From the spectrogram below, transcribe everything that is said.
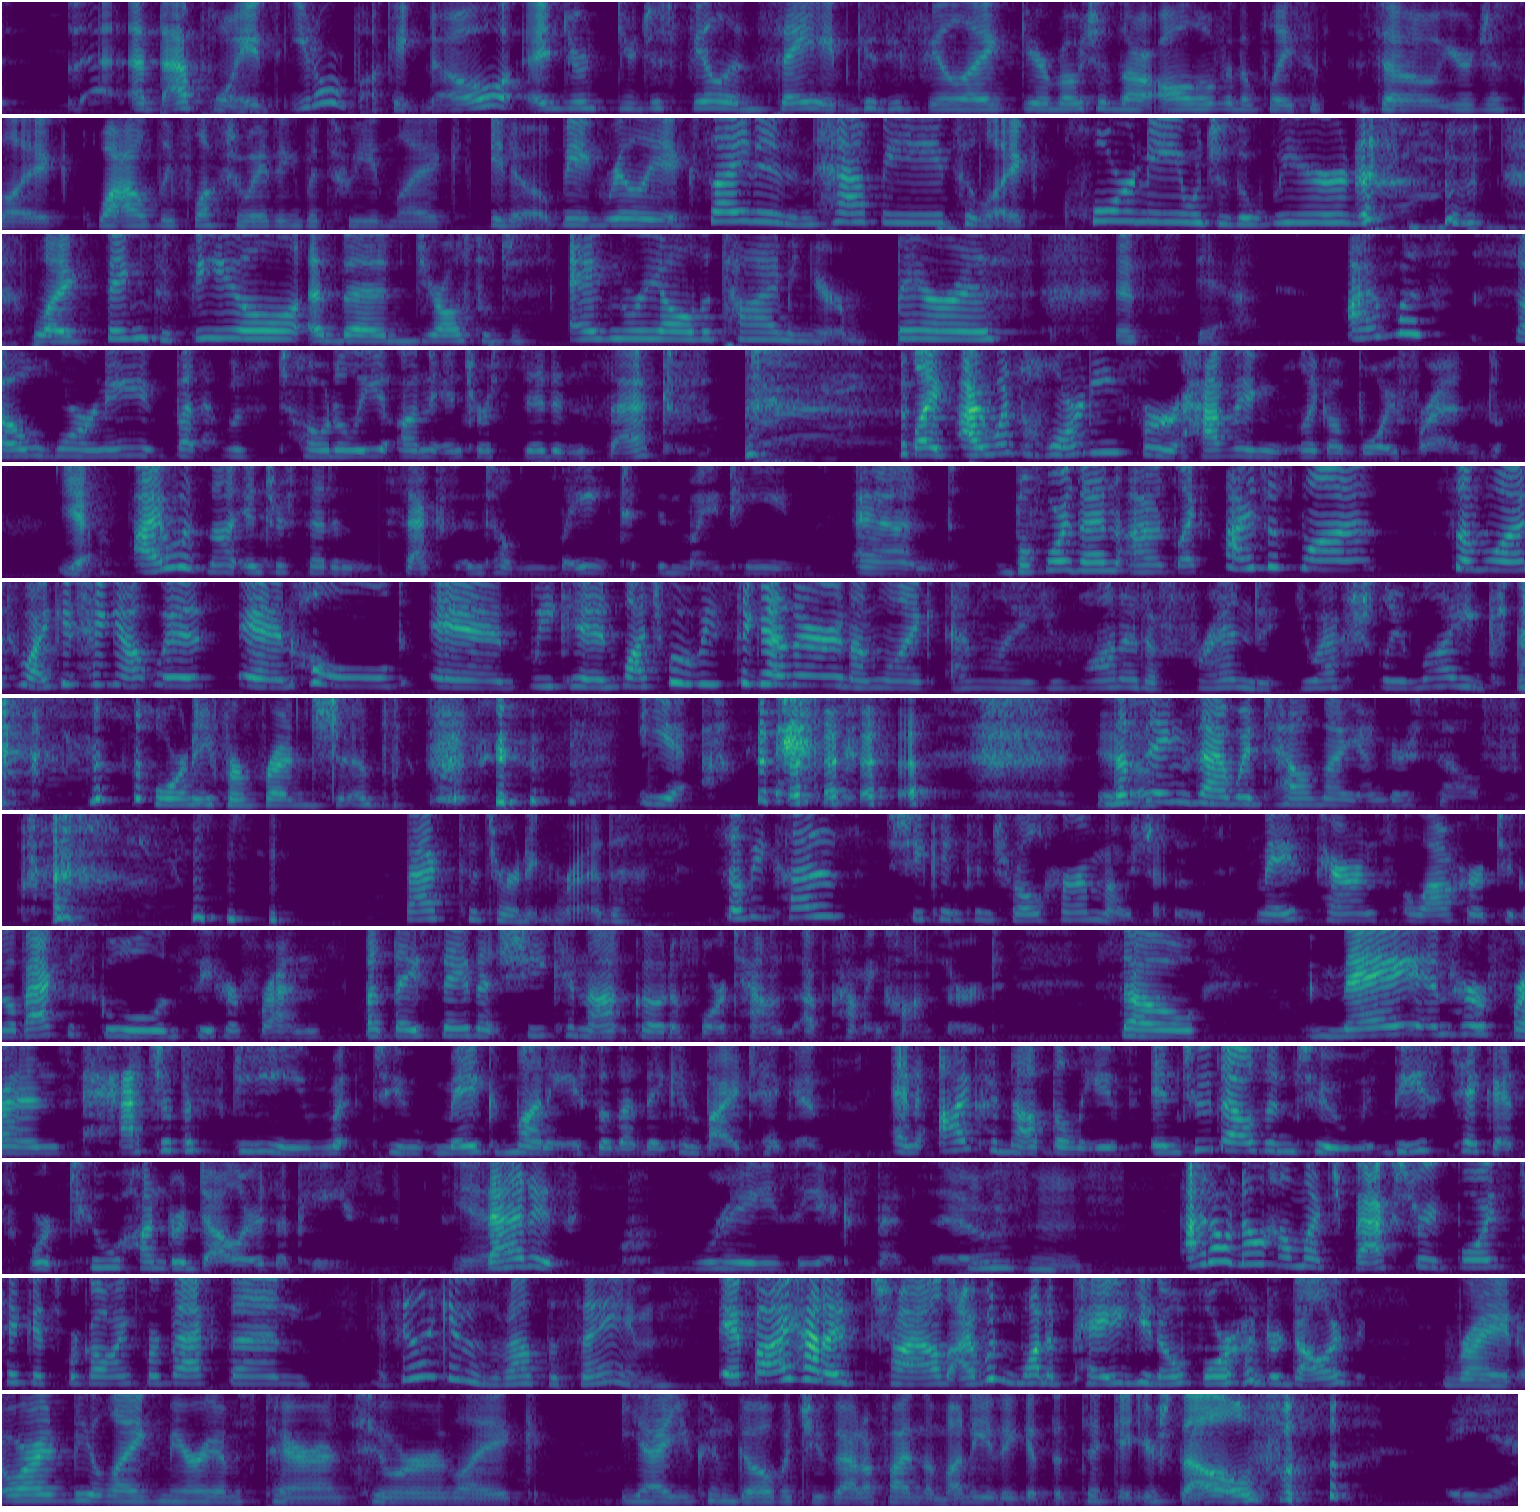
at that point, you don't fucking know, and you're you just feel insane because you feel like your emotions are all over the place. So you're just like wildly fluctuating between like you know being really excited and happy to like horny, which is a weird like thing to feel, and then you're also just angry all the time and you're embarrassed. It's yeah. I was so horny, but I was totally uninterested in sex. like, I was horny for having, like, a boyfriend. Yeah. I was not interested in sex until late in my teens. And before then, I was like, I just want someone who I can hang out with and hold, and we can watch movies together. And I'm like, Emily, you wanted a friend you actually liked. Horny for friendship. yeah. yeah. The things I would tell my younger self. Back to turning red. So, because she can control her emotions, May's parents allow her to go back to school and see her friends, but they say that she cannot go to Four Town's upcoming concert. So, May and her friends hatch up a scheme to make money so that they can buy tickets. And I could not believe in 2002 these tickets were $200 a piece. Yeah. That is crazy expensive. hmm I don't know how much Backstreet Boys tickets were going for back then. I feel like it was about the same. if I had a child, I wouldn't want to pay, you know, four hundred dollars. Right. Or I'd be like Miriam's parents who are like, yeah, you can go, but you gotta find the money to get the ticket yourself. Yeah.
